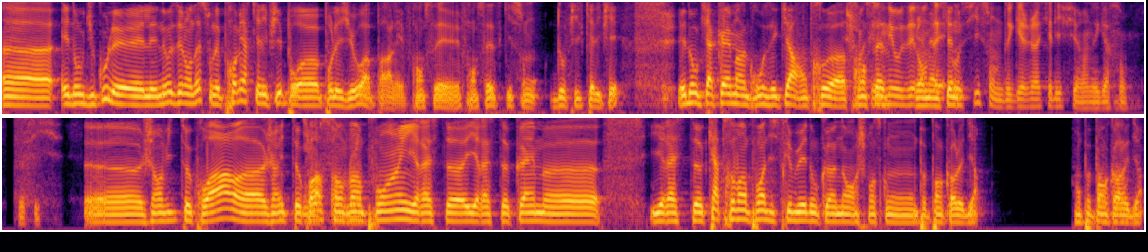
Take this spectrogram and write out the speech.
Euh, et donc du coup, les, les Néo-Zélandaises sont les premières qualifiées pour, euh, pour les JO, à part les Français et Françaises qui sont d'office qualifiés. Et donc il y a quand même un gros écart entre euh, Françaises et Néo-Zélandais aussi sont déjà qualifiés, hein, les garçons aussi. Euh, j'ai envie de te croire, j'ai envie de te Il croire. me semble. 120 points, il reste, il reste quand même, il reste 80 points distribués. Donc non, je pense qu'on peut pas encore le dire. On peut pas encore Encore le dire.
